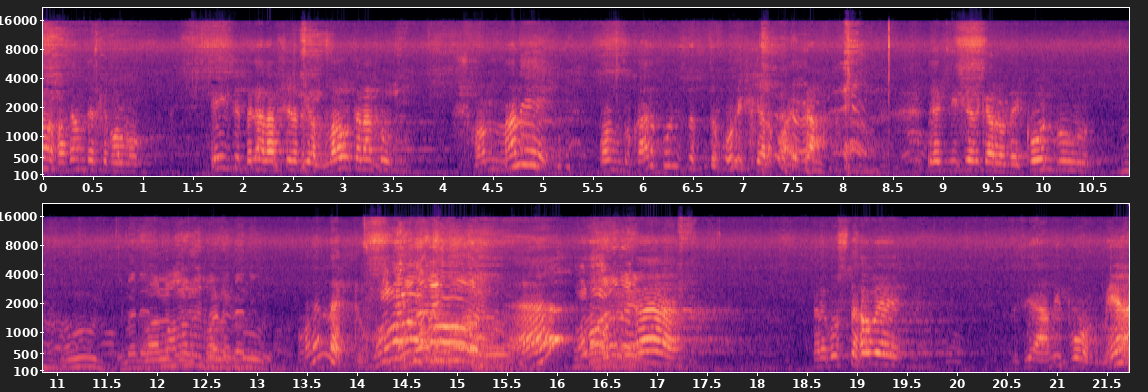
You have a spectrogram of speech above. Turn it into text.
আমার বলব, এই যে সম্মানে অন্ধকার পরিচিত পরিষ্কার কারণে কোন গুণ বলেন না একটু। হ্যাঁ? হ্যাঁ। বুঝতে হবে যে আমি মেয়া।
